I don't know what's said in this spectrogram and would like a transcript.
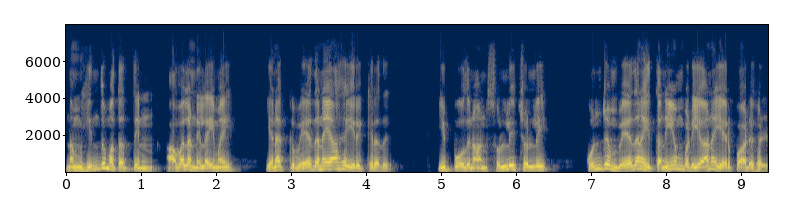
நம் இந்து மதத்தின் அவல நிலைமை எனக்கு வேதனையாக இருக்கிறது. இப்போது நான் சொல்லி சொல்லி கொஞ்சம் வேதனை தனியும்படியான ஏற்பாடுகள்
